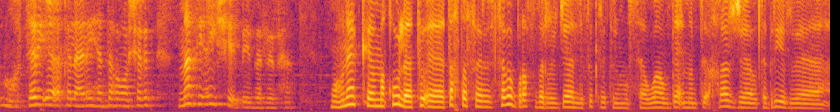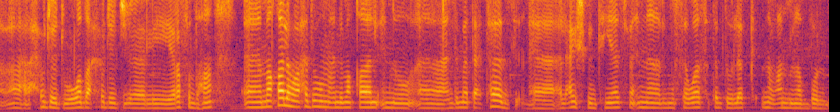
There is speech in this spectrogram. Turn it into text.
مهترئة أكل عليها الدهر وشرب، ما في أي شيء بيبررها. وهناك مقولة تختصر سبب رفض الرجال لفكرة المساواة ودائما إخراج وتبرير حجج ووضع حجج لرفضها. ما قاله أحدهم عندما قال أنه عندما تعتاد العيش بامتياز فإن المساواة ستبدو لك نوعا من الظلم.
